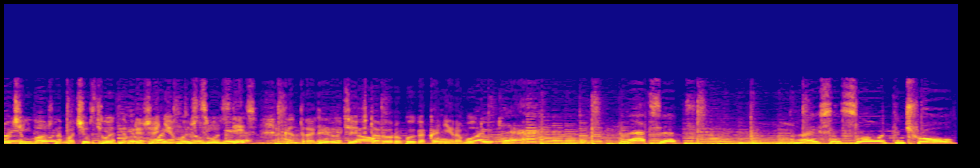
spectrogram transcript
Очень важно почувствовать напряжение мышц вот здесь. Контролируйте второй рукой, как они работают. Nice and slow and controlled.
